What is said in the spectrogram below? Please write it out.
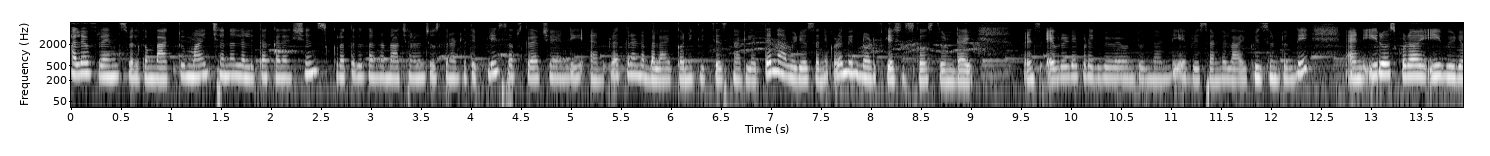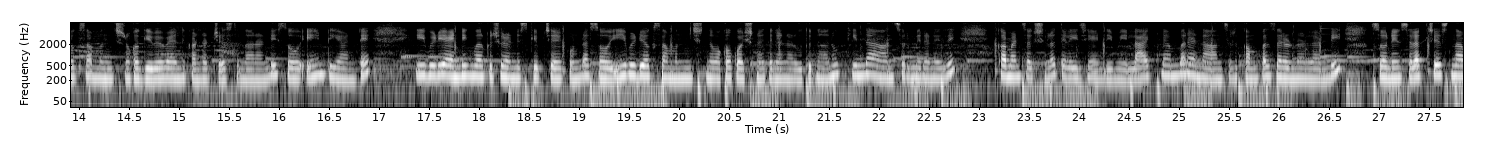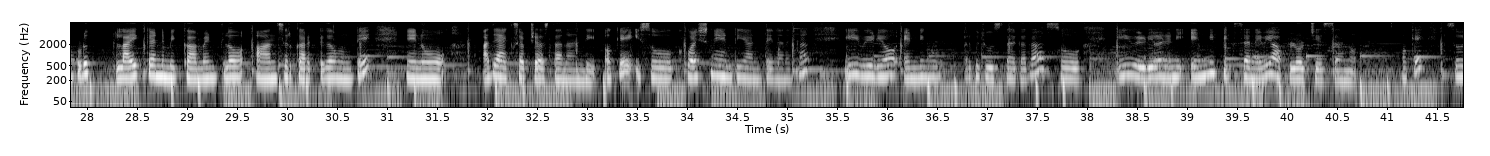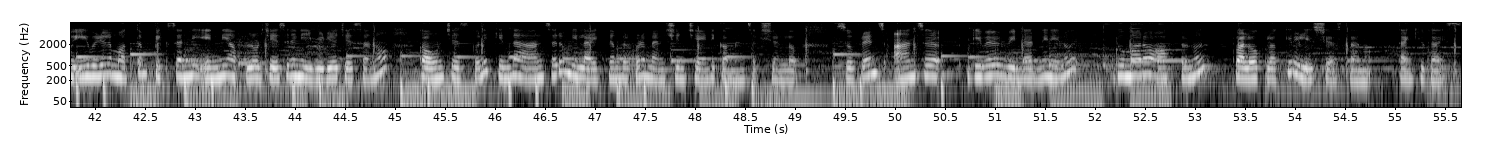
Hello friends welcome back to my channel Lalitha collections కొత్తగా కనుక నా ఛానల్ చూస్తున్నట్లయితే ప్లీజ్ సబ్స్క్రైబ్ చేయండి. అండ్ ప్రక్కన బెల్ ఐకాన్ని క్లిక్ చేసినట్లయితే నా వీడియోస్ అన్ని కూడా మీకు నోటిఫికేషన్స్కి వస్తుంటాయి. ఫ్రెండ్స్ ఎవ్రీడే కూడా గివ్ అవే ఉంటుందండి. ఎవ్రీ సండే లైవ్ క్విజ్ ఉంటుంది. అండ్ ఈ రోజు కూడా ఈ వీడియోకి సంబంధించిన ఒక గివ్ అవే కండక్ట్ చేస్తున్నానండి. సో ఏంటి అంటే ఈ వీడియో ఎండింగ్ వరకు చూడండి స్కిప్ చేయకుండా. సో ఈ వీడియోకి సంబంధించిన ఒక క్వశ్చన్ అయితే నేను అడుగుతున్నాను. కింద ఆన్సర్ మీరు అనేది కమెంట్ సెక్షన్లో తెలియజేయండి. మీ like number and answer compulsory ఉండాలండి. సో నేను సెలెక్ట్ చేసినప్పుడు లైక్ అండ్ మీ కామెంట్లో ఆన్సర్ కరెక్ట్గా ఉంటే నేను అది యాక్సెప్ట్ చేస్తానండి. ఓకే సో క్వశ్చన్ ఏంటి అంటే కనుక ఈ వీడియో ఎండింగ్ వరకు చూస్తారు కదా? సో ఈ వీడియోలో నేను ఎన్ని పిక్స్ అనేవి అప్లోడ్ చేశాను. ఓకే సో ఈ వీడియోలో మొత్తం పిక్స్ అన్ని ఎన్ని అప్లోడ్ చేసి నేను ఈ వీడియో చేశాను కౌంట్ చేసుకొని కింద ఆన్సర్ మీ లైక్ నెంబర్ కూడా మెన్షన్ చేయండి కమెంట్ సెక్షన్లో so friends answer give a విన్నర్ని నేను టుమారో ఆఫ్టర్నూన్ ట్వెల్వ్ ఓ క్లాక్కి రిలీజ్ చేస్తాను. Thank you guys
